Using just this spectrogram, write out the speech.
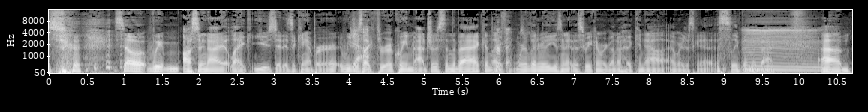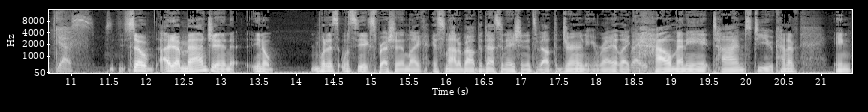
so, so we Austin and I like used it as a camper. We just like threw a queen mattress in the back, and like Perfect. we're literally using it this week, and we're going to Hood Canal, and we're just gonna sleep in the Mm. back. Um, Yes. so I imagine, you know, what is what's the expression like? It's not about the destination; it's about the journey, right? Like, Right. how many times do you kind of, in,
